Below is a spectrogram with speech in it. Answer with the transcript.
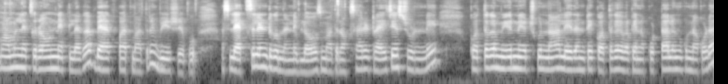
మామూలు నెక్ రౌండ్ నెక్ లాగా బ్యాక్ పార్ట్ మాత్రం వీ షేపు. అసలు ఎక్సలెంట్గా ఉందండి బ్లౌజ్ మాత్రం. ఒకసారి ట్రై చేసి చూడండి. కొత్తగా మీరు నేర్చుకున్నా లేదంటే కొత్తగా ఎవరికైనా కుట్టాలనుకున్నా కూడా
